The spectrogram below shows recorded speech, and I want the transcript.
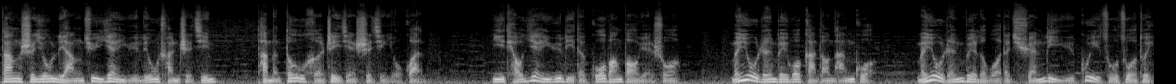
当时有两句谚语流传至今，他们都和这件事情有关。一条谚语里的国王抱怨说：“没有人为我感到难过，没有人为了我的权利与贵族作对。”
